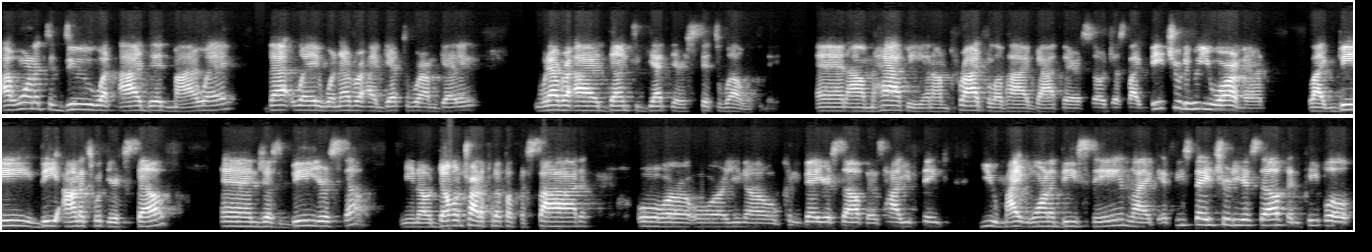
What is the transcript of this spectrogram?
I wanted to do what I did my way. That way, whenever I get to where I'm getting, whatever I had done to get there sits well with me. And I'm happy and I'm prideful of how I got there. So just like be true to who you are, man. Like be be honest with yourself and just be yourself. You know, don't try to put up a facade or or you know convey yourself as how you think you might want to be seen. Like if you stay true to yourself and people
